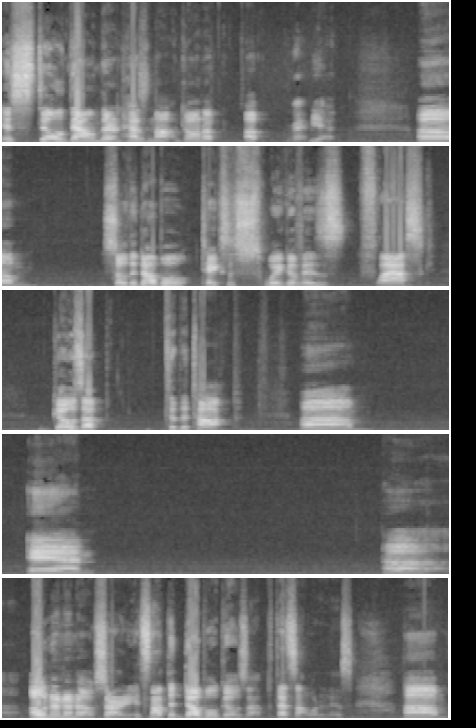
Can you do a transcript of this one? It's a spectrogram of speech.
is still down there and has not gone up up right. yet. Um, so the double takes a swig of his flask, goes up to the top, um, and uh, oh no no no sorry. It's not the double goes up. That's not what it is. Um,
